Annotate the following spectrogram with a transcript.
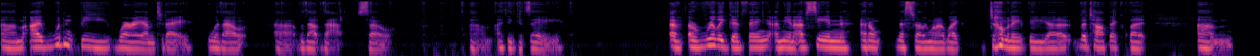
Um, I wouldn't be where I am today without uh, without that. So um, I think it's a, a a really good thing. I mean, I've seen. I don't necessarily want to like dominate the uh, the topic, but um,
